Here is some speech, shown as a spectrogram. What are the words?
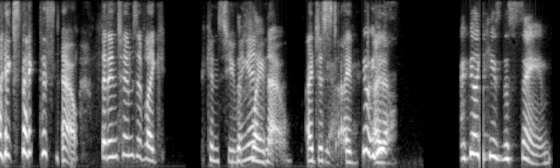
I expect this now. But in terms of like consuming it, no. I just I, No, I. I feel like he's the same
